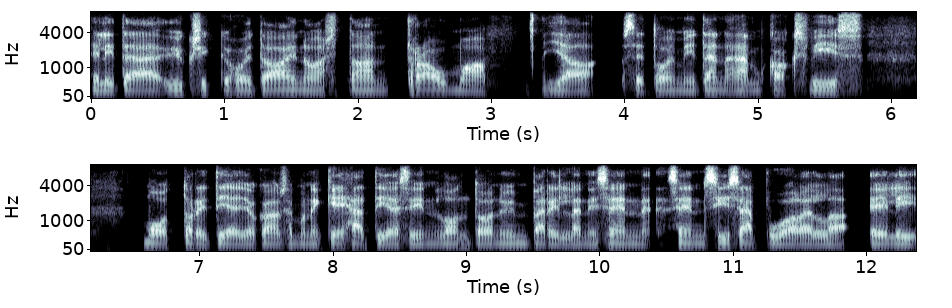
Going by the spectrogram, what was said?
Eli tämä yksikkö hoitaa ainoastaan traumaa ja se toimii tämän M25 moottoritie, joka on semmoinen kehätie siinä Lontoon ympärillä, niin sen, sen sisäpuolella. Eli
